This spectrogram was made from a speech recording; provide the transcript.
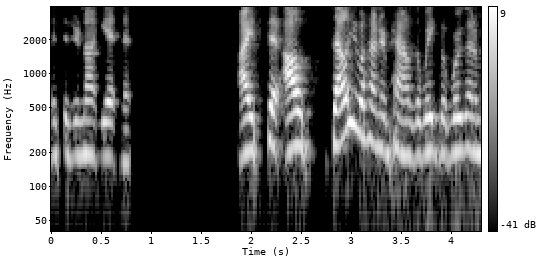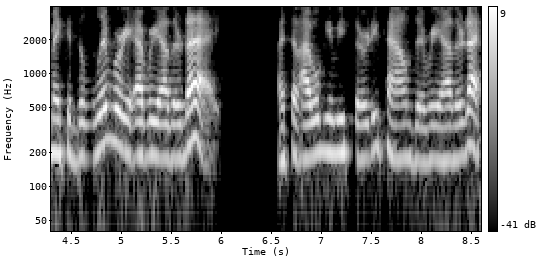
They said, You're not getting it. I said, I'll sell you 100 pounds a week, but we're going to make a delivery every other day. I said, I will give you 30 pounds every other day.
